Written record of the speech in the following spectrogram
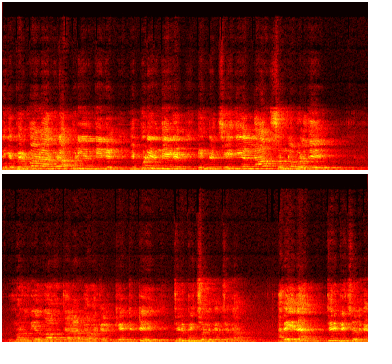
நீங்க பெருமானாரோடு அப்படி இருந்தீர்கள் இப்படி இருந்தீர்கள் என்ற செய்தியெல்லாம் சொன்ன பொழுது உமரதி அல்லாஹாலான் அவர்கள் கேட்டுட்டு திருப்பி சொல்லுங்கன்னு சொன்னாங்க அதே இதை திருப்பி சொல்லுங்க.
